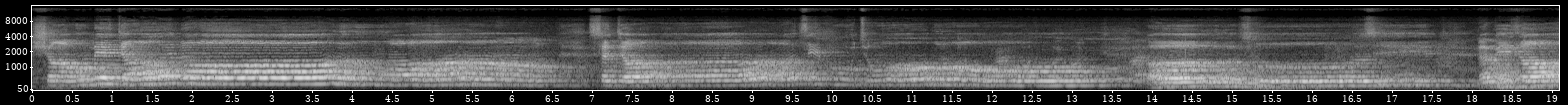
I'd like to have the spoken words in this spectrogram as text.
شام میں جان سجا سے پوچھو۔ سو سی نبی زا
